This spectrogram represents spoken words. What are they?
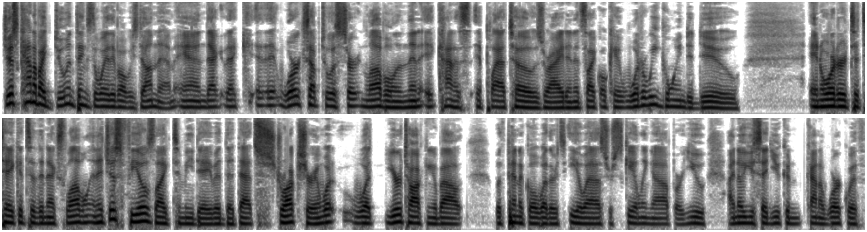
just kind of by doing things the way they've always done them, and that that it works up to a certain level, and then it kind of it plateaus, right? And it's like, okay, what are we going to do in order to take it to the next level? And it just feels like to me, David, that that structure and what what you're talking about with Pinnacle, whether it's EOS or scaling up, or you, I know you said you can kind of work with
